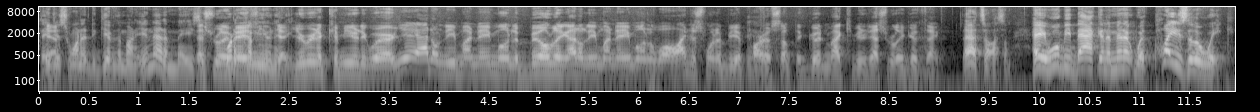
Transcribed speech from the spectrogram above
They Yeah. just wanted to give the money. Isn't that amazing? That's really what amazing. a community. Yeah, you're in a community where, yeah, I don't need my name on the building. I don't need my name on the wall. I just want to be a part of something good in my community. That's a really good thing. That's awesome. Hey, we'll be back in a minute with plays of the week.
